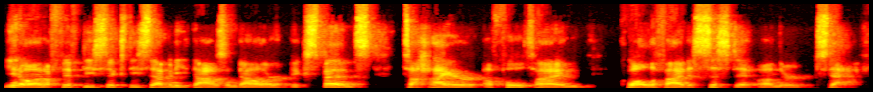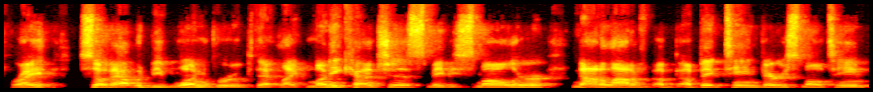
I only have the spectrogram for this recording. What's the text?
you know on a 50 60 70 thousand dollar expense to hire a full-time qualified assistant on their staff, right? So that would be one group that like money conscious, maybe smaller, not a lot of a, a, big team, very small team,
